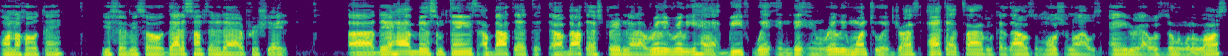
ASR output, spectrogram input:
on the whole thing. You feel me? So that is something that I appreciate. Uh, there have been some things about that about that stream that I really, really had beef with and didn't really want to address at that time because I was emotional, I was angry, I was dealing with a loss.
